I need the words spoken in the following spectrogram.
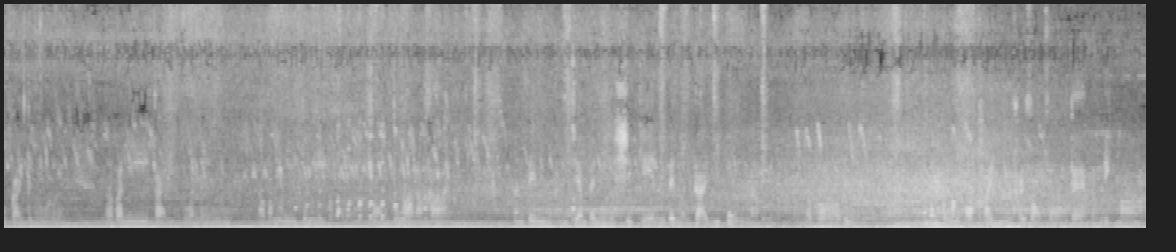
ลูกไก่เต็มหมดเลย แล้วก็นี่ไก่ตัวหนึ่ง แล้วก็มีจะมีอีกสองตัวนะคะ มันเป็นเหมือนแจมเป็นชิคเก้นเป็นเหมือนไก่ญี่ปุ่นนะแล้วก็ดูแล้วมันกำลังออกไข่อยู่ไข่สองฟองแต่มันเล็กมาก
